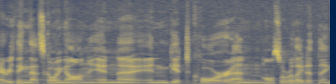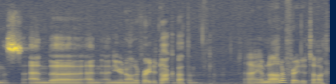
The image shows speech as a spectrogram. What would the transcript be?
everything that's going on in uh, in Git core and also related things, and uh, and and you're not afraid to talk about them. I am not afraid to talk.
